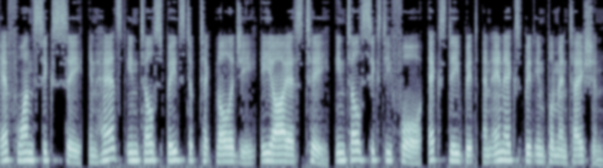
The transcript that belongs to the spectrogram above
F16C, Enhanced Intel Speedstep Technology (EIST), Intel 64, XD-bit and NX-bit implementation,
